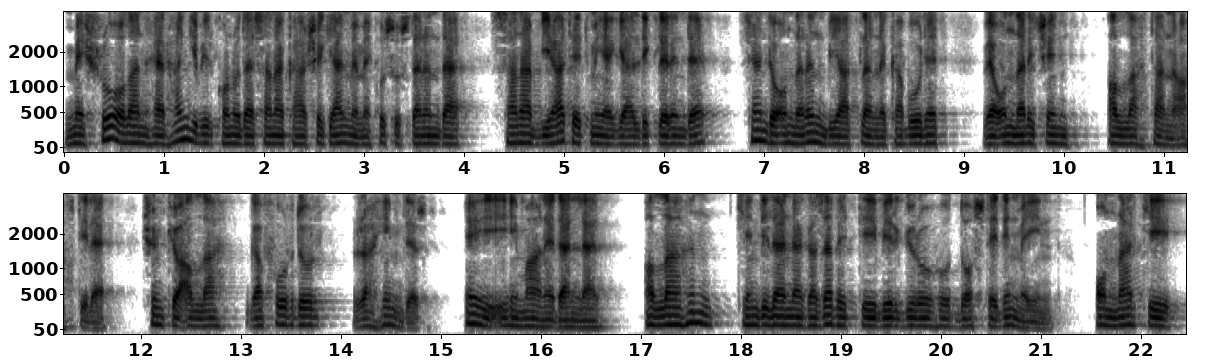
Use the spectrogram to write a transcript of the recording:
meşru olan herhangi bir konuda sana karşı gelmemek hususlarında sana biat etmeye geldiklerinde sen de onların biatlarını kabul et ve onlar için Allah'tan af dile. Çünkü Allah gafurdur, rahimdir. Ey iman edenler! Allah'ın kendilerine gazap ettiği bir güruhu dost edinmeyin. Onlar ki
